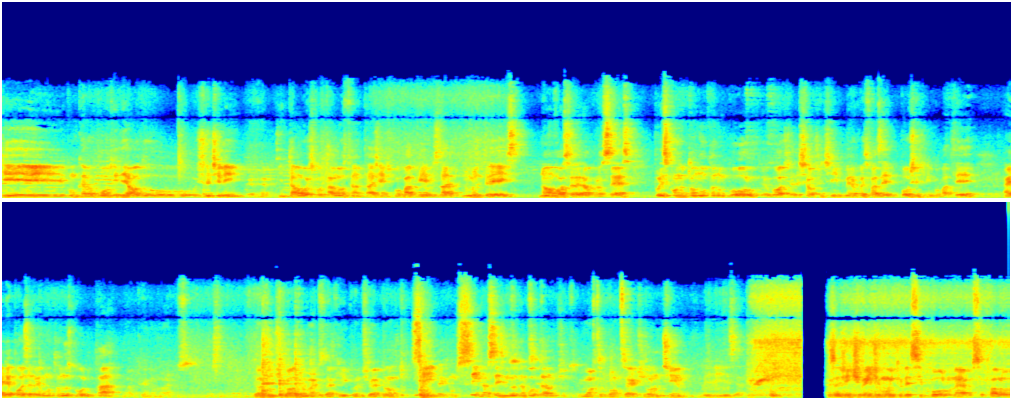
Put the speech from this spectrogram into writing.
que como que era o ponto ideal do chantilly. Uhum. Então hoje eu vou estar mostrando, tá gente? Vou bater a velocidade número 3, não vou acelerar o processo. Por isso quando eu estou montando o bolo, eu gosto de deixar o chantilly, primeira coisa a fazer, pôr o chantilly para bater, aí depois eu venho montando os bolos, tá? Bacana, Marcos. Então a gente volta, Marcos, daqui quando estiver pronto. Sim, daqui uns 5 a 6 minutos nós voltamos. Mostra o ponto certinho. Prontinho. Beleza. Mas a gente vende muito desse bolo, né? Você falou.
